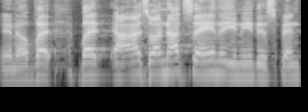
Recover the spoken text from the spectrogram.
you know. But, but uh, so I'm not saying that you need to spend,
